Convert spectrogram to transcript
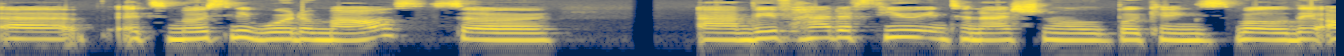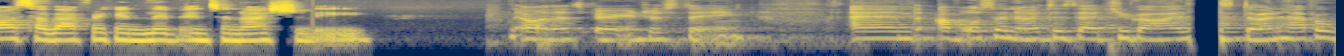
uh, it's mostly word of mouth. So um, we've had a few international bookings. Well, they are South African, live internationally. Oh, that's very interesting. And I've also noticed that you guys don't have a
